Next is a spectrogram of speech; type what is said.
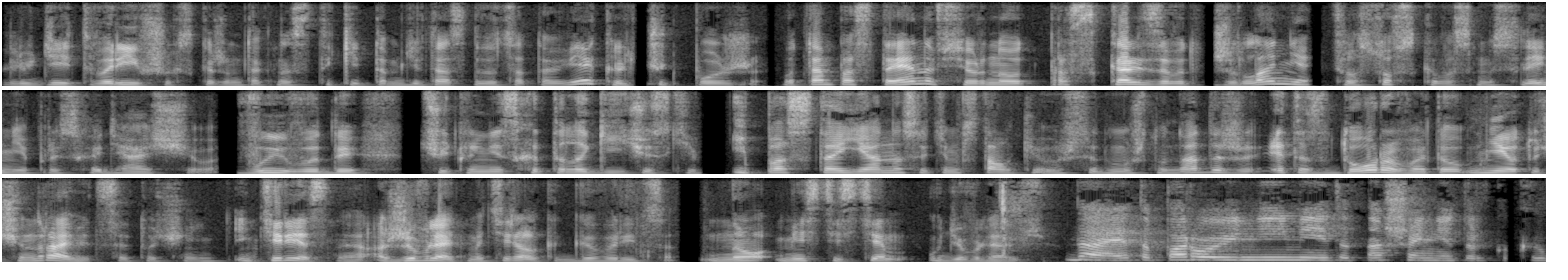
людей, творивших, скажем так, на стыке там 19-20 века или чуть позже, вот там постоянно все равно вот проскальзывает желание философского осмысления происходящего, выводы чуть ли не схотологические, и постоянно с этим сталкиваешься, думаешь, ну надо же, это здорово, это мне это очень нравится, это очень интересно, оживлять материал, как говорится, но вместе с тем удивляюсь. Да, это порой не имеет отношения только к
